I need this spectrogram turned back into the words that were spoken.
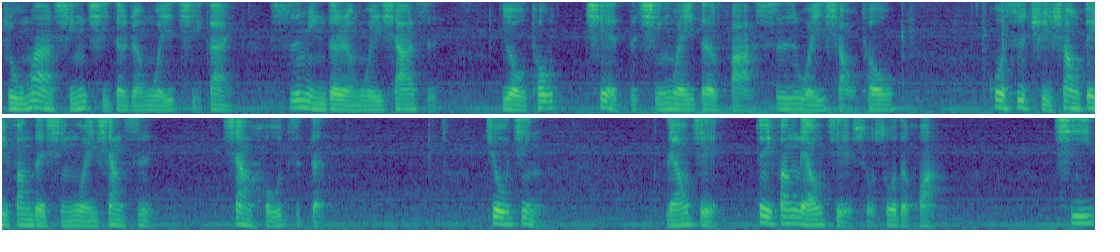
辱骂行乞的人为乞丐，失明的人为瞎子，有偷窃的行为的法师为小偷，或是取笑对方的行为像是像猴子等。究竟了解对方了解所说的话。七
